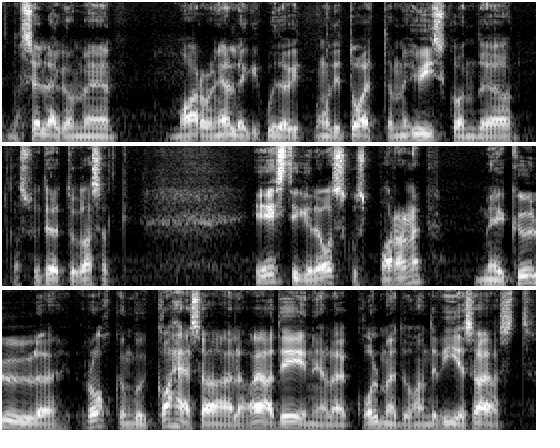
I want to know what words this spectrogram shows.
et noh, sellega me ma arvan jällegi kuidagimoodi toetame ühiskonda ja kasvõi töötukassatki. Eesti keele oskus paraneb, me küll rohkem kui kahesajale ajateenijale kolme tuhande viiesajast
